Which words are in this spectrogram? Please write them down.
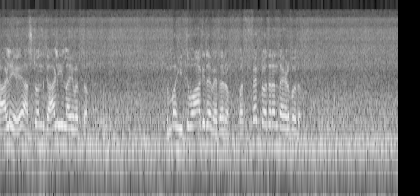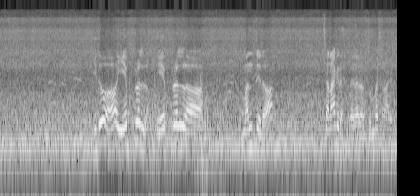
ಗಾಳಿ, ಅಷ್ಟೊಂದು ಗಾಳಿ ಇಲ್ಲ ಇವತ್ತು. ತುಂಬ ಹಿತವಾಗಿದೆ ವೆದರು ಪರ್ಫೆಕ್ಟ್ ವೆದರ್ ಅಂತ ಹೇಳ್ಬೋದು. ಇದು ಏಪ್ರಿಲ್ ಏಪ್ರಿಲ್ ಮಂತ್ ಇದು. ಚೆನ್ನಾಗಿದೆ ವೆದರ್ ತುಂಬ ಚೆನ್ನಾಗಿದೆ.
